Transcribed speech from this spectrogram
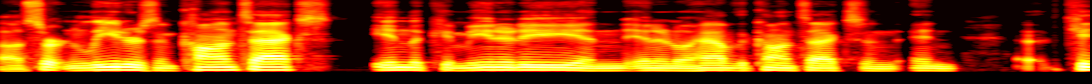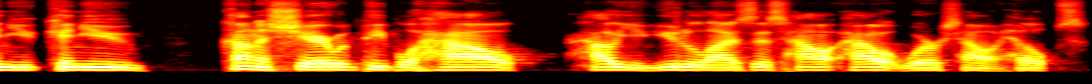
uh, certain leaders and contacts in the community, and and it'll have the contacts and and uh, can you can you kind of share with people how how you utilize this, how how it works, how it helps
